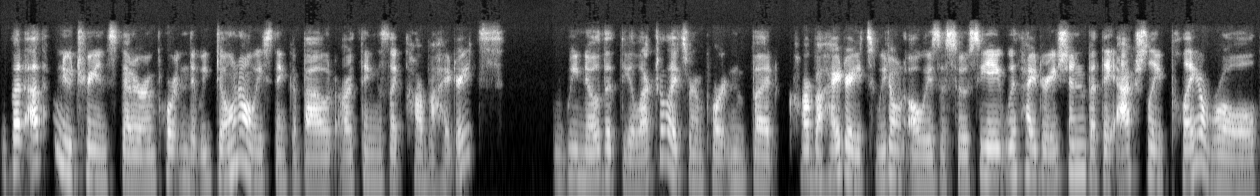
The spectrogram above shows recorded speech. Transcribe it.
But other nutrients that are important that we don't always think about are things like carbohydrates. We know that the electrolytes are important, but carbohydrates we don't always associate with hydration, but they actually play a role,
